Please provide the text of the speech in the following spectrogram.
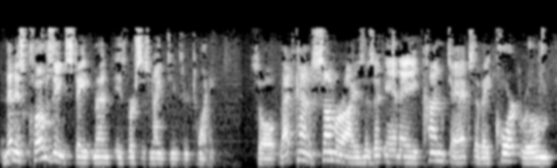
And then his closing statement is verses 19 through 20. So that kind of summarizes it in a context of a courtroom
